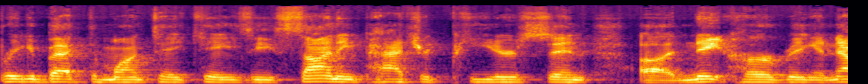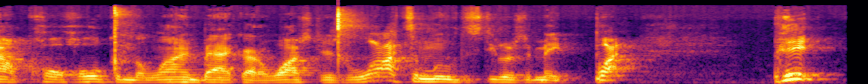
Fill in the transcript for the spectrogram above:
bringing back Damontae Kazee, signing Patrick Peterson, uh, Nate Herbig, and now Cole Holcomb, the linebacker out of Washington. There's lots of moves the Steelers have made, but Pitt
